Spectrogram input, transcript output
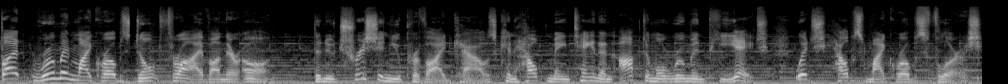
But rumen microbes don't thrive on their own. The nutrition you provide cows can help maintain an optimal rumen pH, which helps microbes flourish.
